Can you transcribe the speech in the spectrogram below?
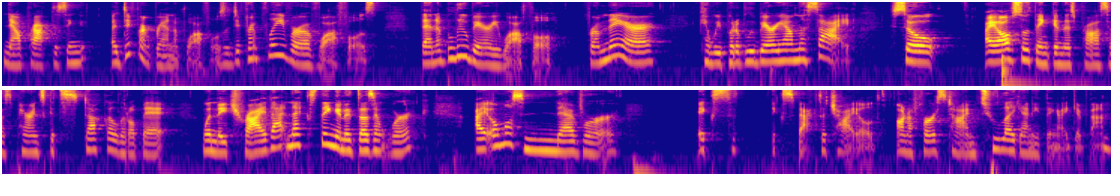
now practicing a different brand of waffles, a different flavor of waffles, then a blueberry waffle? From there, can we put a blueberry on the side? So, I also think in this process, parents get stuck a little bit when they try that next thing and it doesn't work. I almost never expect a child on a first time to like anything I give them.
